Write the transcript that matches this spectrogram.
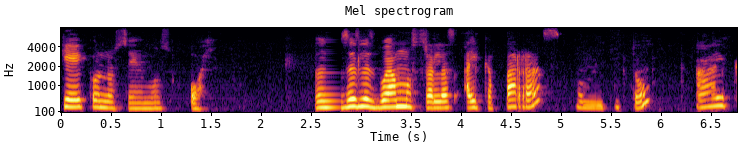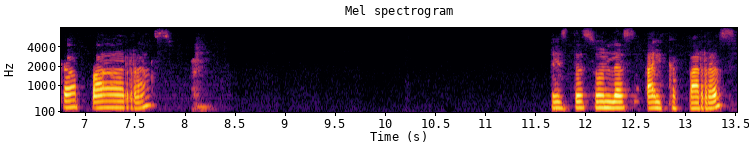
que conocemos hoy. Entonces les voy a mostrar las alcaparras. Un momentito. Alcaparras. Estas son las alcaparras.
